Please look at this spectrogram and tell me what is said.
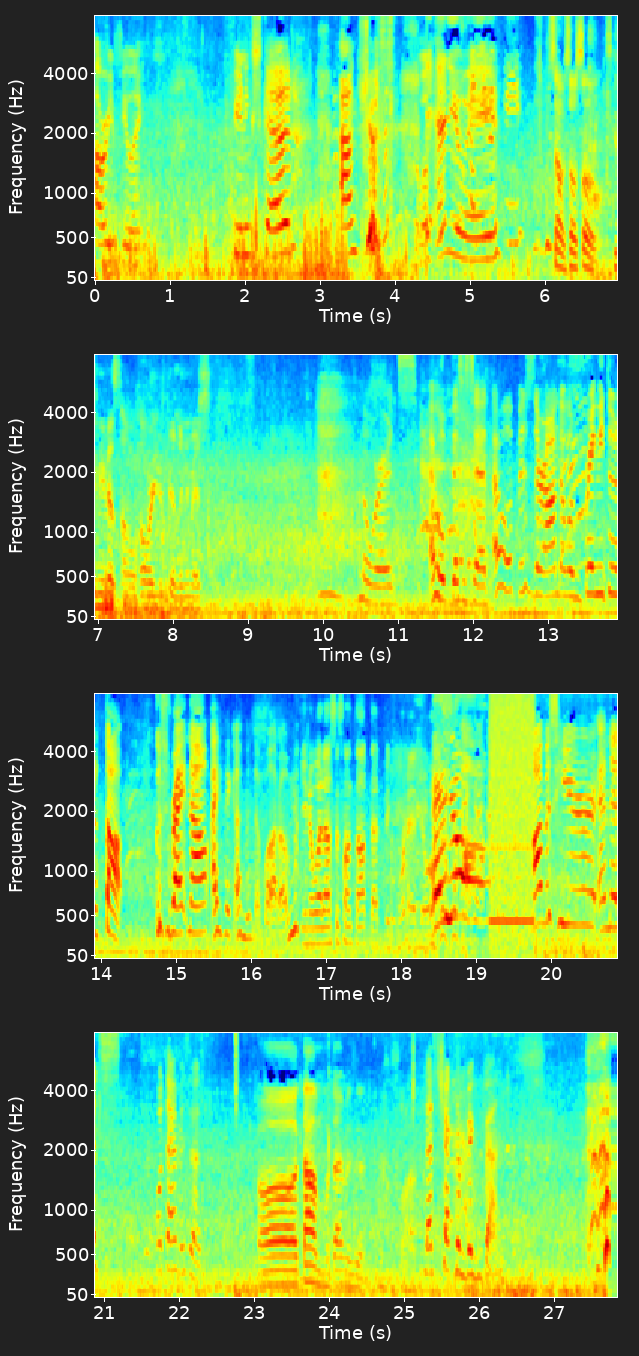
How are you feeling? Feeling scared? Anxious? Okay, anyway. So, so, so. Excuse me, miss. How, how are you feeling, miss? No words. I hope this is it. I hope it's is the round that will bring me to the top. Because right now, I think I'm in the bottom. You know what else is on top? That big forehead, though. Hey yo! Mom is here and it's. What time is it? Uh, Tam, what time is it? Let's check the Big Ben.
